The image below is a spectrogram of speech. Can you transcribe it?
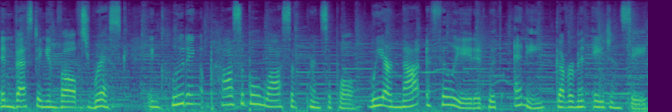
Investing involves risk, including possible loss of principal. We are not affiliated with any government agency.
